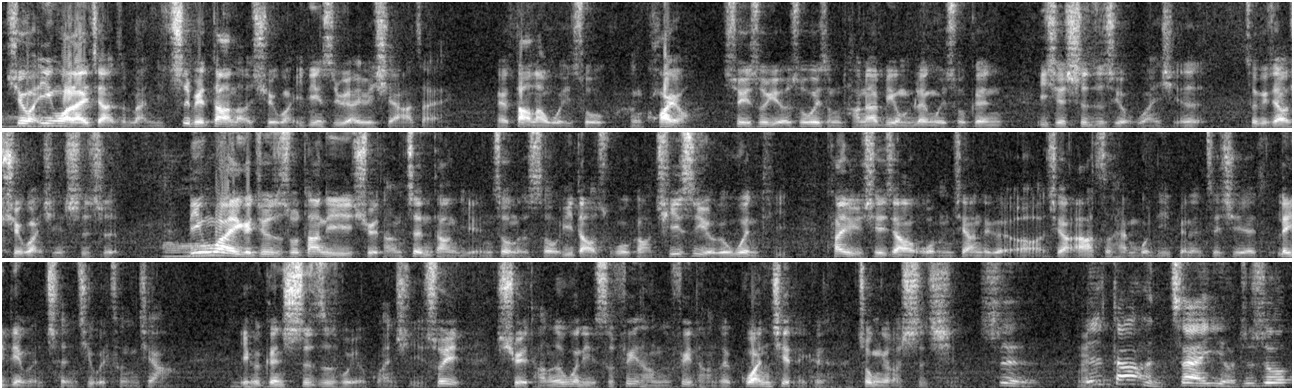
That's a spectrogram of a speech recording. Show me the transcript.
血管硬化来讲，怎么样？你制备大脑的血管一定是越来越狭窄，那大脑萎缩很快哦。所以说，有的时候为什么糖尿病我们认为说跟一些失智是有关系的？这个叫血管型失智。另外一个就是说，当你血糖震荡严重的时候，胰岛素过高，其实有个问题，它有些像我们讲这个呃，像阿兹海默里边的这些类淀粉沉积会增加。也会跟失智会有关系，所以血糖的问题是非常的、非常的关键的一个很重要的事情。是，可是大家很在意哦，就是说，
